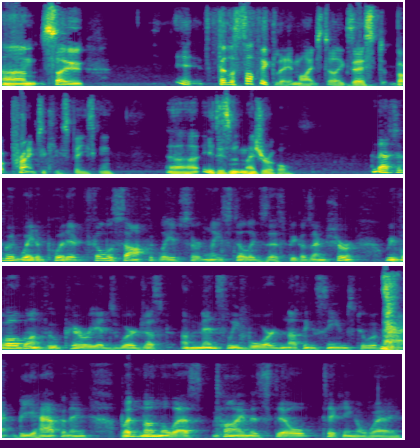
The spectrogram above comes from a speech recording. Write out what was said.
Um, so it, philosophically, it might still exist, but practically speaking, uh, it isn't measurable. That's a good way to put it. Philosophically, it certainly still exists because I'm sure we've all gone through periods where just immensely bored, nothing seems to be happening, but nonetheless, time is still ticking away.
